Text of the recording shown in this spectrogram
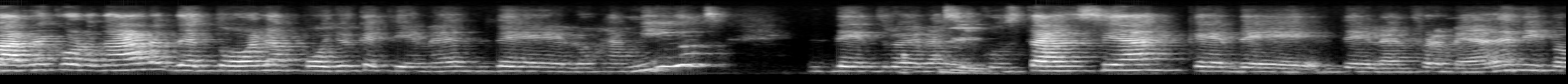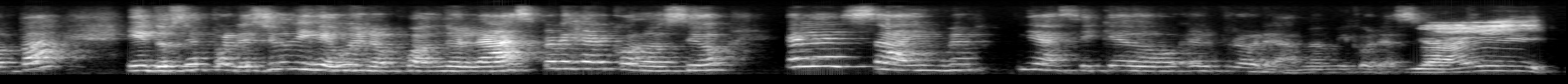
va a recordar de todo el apoyo que tiene de los amigos dentro de las circunstancias que de, de, la enfermedad de mi papá. Y entonces por eso dije, bueno, cuando el Asperger conoció el Alzheimer, y así quedó el programa, mi corazón. Y ahí,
